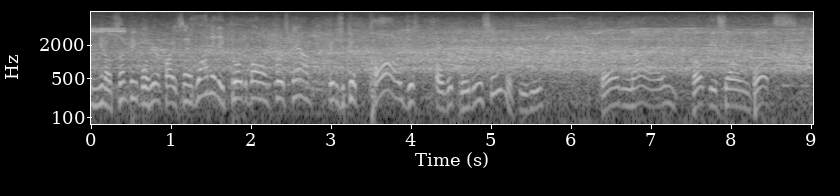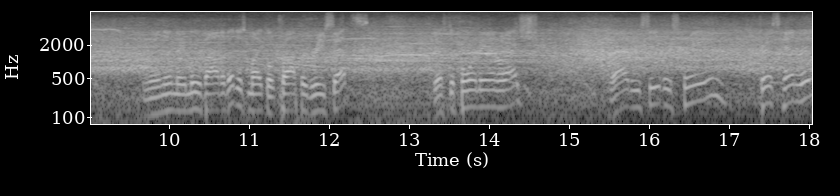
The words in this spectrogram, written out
And, you know, some people here probably saying, why did he throw the ball on first down? It was a good call. He just overthrew the receiver. Mm -hmm. Third and nine. Hokie showing blitz. And then they move out of it as Michael Crawford resets. Just a four-man rush. Wide receiver screen. Chris Henry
